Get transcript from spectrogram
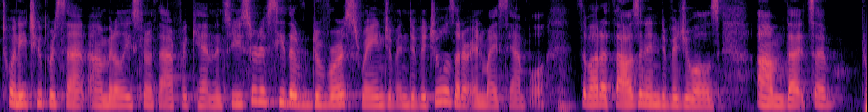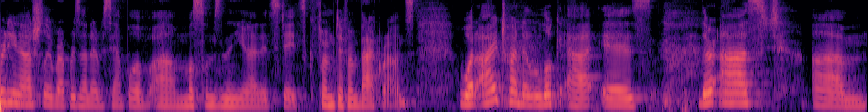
22% uh, Middle East North African. And so you sort of see the diverse range of individuals that are in my sample. It's about a thousand individuals. Um, that's a pretty nationally representative sample of um, Muslims in the United States from different backgrounds. What I try to look at is they're asked, um,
